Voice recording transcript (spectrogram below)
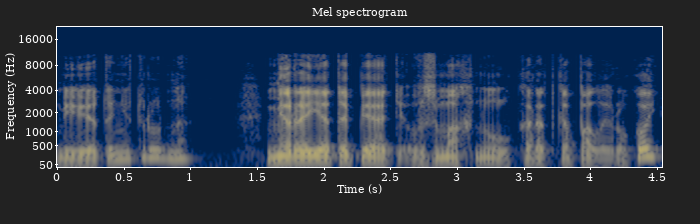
И это нетрудно. трудно. Мироед опять взмахнул короткопалой рукой,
